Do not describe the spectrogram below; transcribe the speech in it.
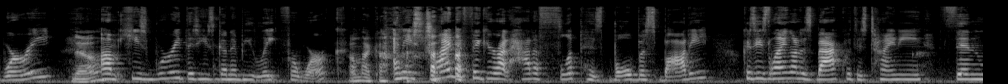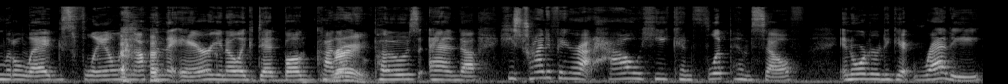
worry. No. Um, he's worried that he's going to be late for work. Oh my god. And he's trying to figure out how to flip his bulbous body because he's laying on his back with his tiny, thin little legs flailing up in the air, you know, like dead bug kind right. of pose. And uh, he's trying to figure out how he can flip himself in order to get ready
